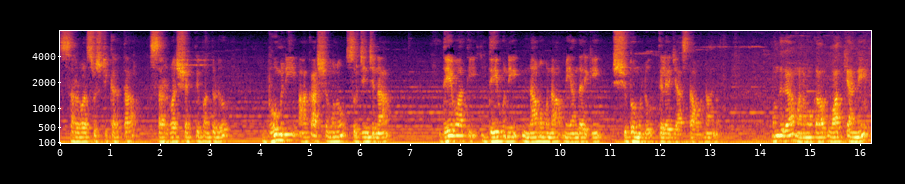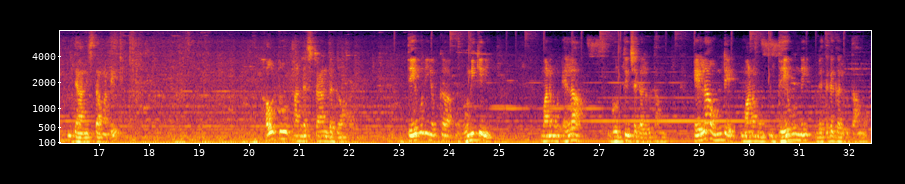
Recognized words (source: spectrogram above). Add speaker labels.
Speaker 1: సర్వ సృష్టికర్త సర్వశక్తివంతుడు భూమిని ఆకాశమును సృజించిన దేవాతి దేవుని నామమున మీ అందరికీ శుభములు తెలియజేస్తా ఉన్నాను. ముందుగా మనం ఒక వాక్యాన్ని ధ్యానిస్తామండి. How to understand the God దేవుని యొక్క ఉనికిని మనము ఎలా గుర్తించగలుగుతాము? ఎలా ఉంటే మనము దేవుణ్ణి వెతకగలుగుతాము?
